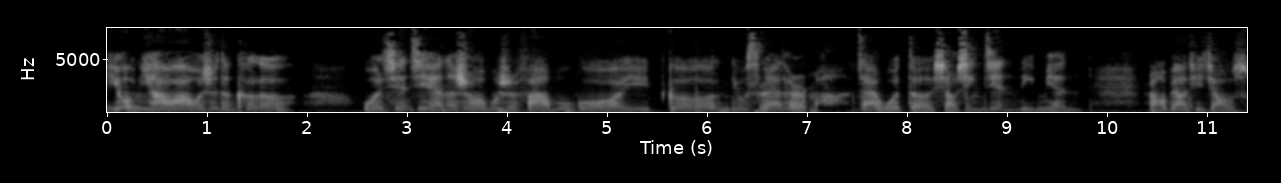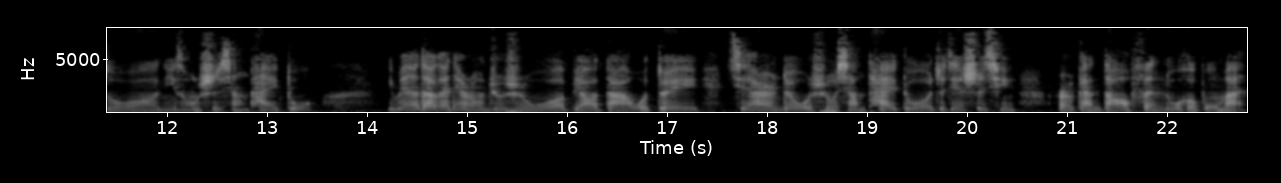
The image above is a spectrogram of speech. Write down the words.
哟，你好啊，我是邓可乐。我前几天的时候不是发布过一个 newsletter 嘛，在我的小信笺里面，然后标题叫做“你总是想太多”。里面的大概内容就是我表达我对其他人对我说想太多这件事情而感到愤怒和不满，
